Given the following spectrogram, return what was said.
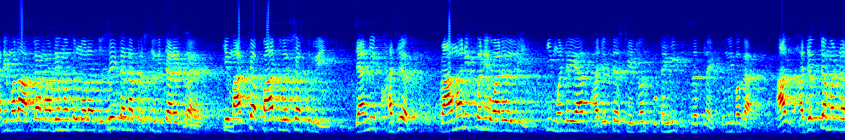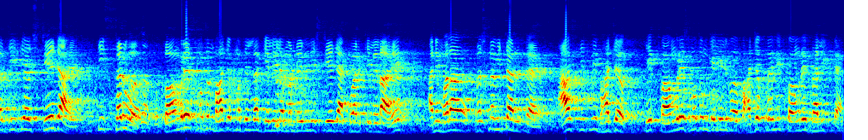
आणि मला आपल्या माध्यमातून मला दुसरेही त्यांना प्रश्न विचारायचा आहे की मागच्या पाच वर्षापूर्वी ज्यांनी भाजप प्रामाणिकपणे वाढवली ती मंडळी आज भाजपच्या स्टेजवर कुठेही दिसत नाही तुम्ही बघा आज भाजपच्या मंडळाची जी स्टेज आहे ती सर्व काँग्रेसमधून भाजपमधील गेलेल्या मंडळींनी स्टेज अक्वायर केलेला आहे. आणि मला प्रश्न विचारायचा आहे आज तिथली भाजप हे काँग्रेसमधून गेलेली भाजप प्रेरित काँग्रेस झाली काय?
